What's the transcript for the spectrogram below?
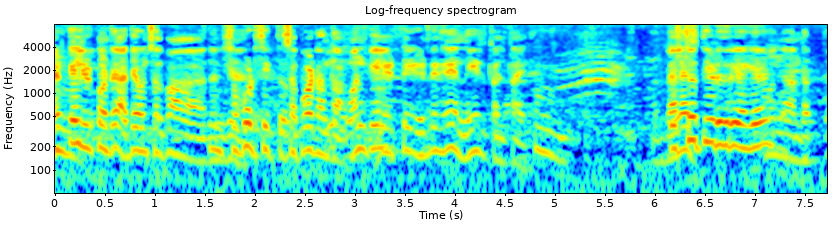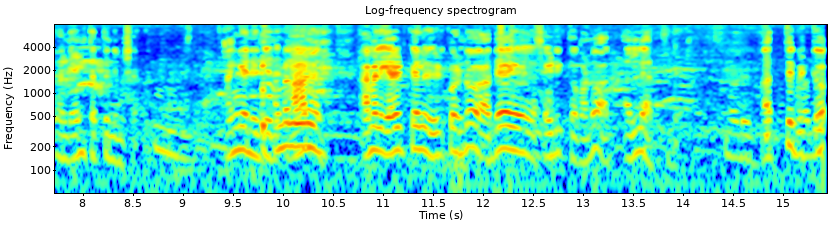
ಎರಡು ಕೈಲಿ ಹಿಡ್ಕೊಂಡ್ರೆ ಅದೇ ಒಂದು ಸ್ವಲ್ಪ ಸಪೋರ್ಟ್ ಸಿಕ್ತು. ಸಪೋರ್ಟ್ ಅಂತ. ಒಂದು ಕೈಲಿ ಇಟ್ಟು ಹಿಡ್ದಿದ್ರೆ ನೀರು ತಳ್ತಾ ಇದೆ. ಎಷ್ಟು ಎಷ್ಟೊತ್ತು ಹಿಡಿದ್ರಿ ಹಂಗೆ? ಒಂದು ಒಂದು ಹತ್ತು ಒಂದು ಎಂಟು ಹತ್ತು ನಿಮಿಷ. ಹಂಗೆ ನಿಂತಿದ್ದೆ ಆಮೇಲೆ ಆಮೇಲೆ ಎರಡು ಕೈಲು ಹಿಡ್ಕೊಂಡು ಅದೇ ಸೈಡಿಗೆ ತಗೊಂಡು ಅಲ್ಲೇ ಹತ್ತಿದ್ದೆ ನೋಡಿ. ಹತ್ತಿ ಬಿಟ್ಟು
